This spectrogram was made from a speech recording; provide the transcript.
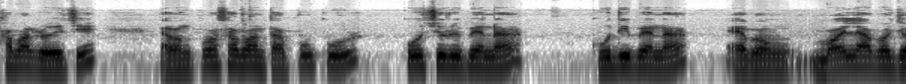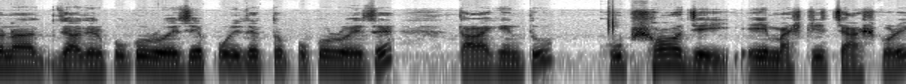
খাবার রয়েছে এবং পচা বান্তা পুকুর, কচুরি পেনা, খুদি পেনা এবং ময়লা আবর্জনা যাদের পুকুর রয়েছে, পরিত্যক্ত পুকুর রয়েছে, তারা কিন্তু খুব সহজেই এই মাছটির চাষ করে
